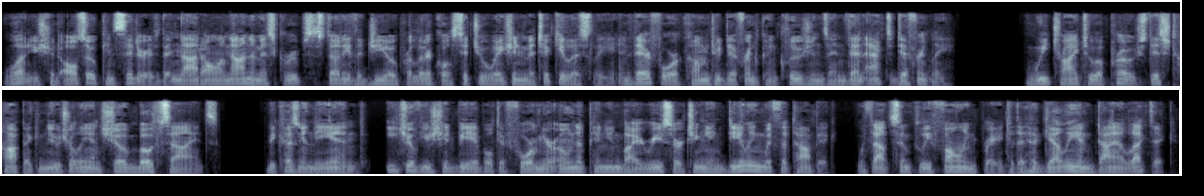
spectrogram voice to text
What you should also consider is that not all anonymous groups study the geopolitical situation meticulously and therefore come to different conclusions and then act differently. We try to approach this topic neutrally and show both sides. Because in the end, each of you should be able to form your own opinion by researching and dealing with the topic, without simply falling prey to the Hegelian dialectic.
